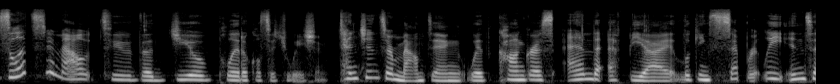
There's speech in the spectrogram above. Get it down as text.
So let's zoom out to the geopolitical situation. Tensions are mounting with Congress and the FBI looking separately into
